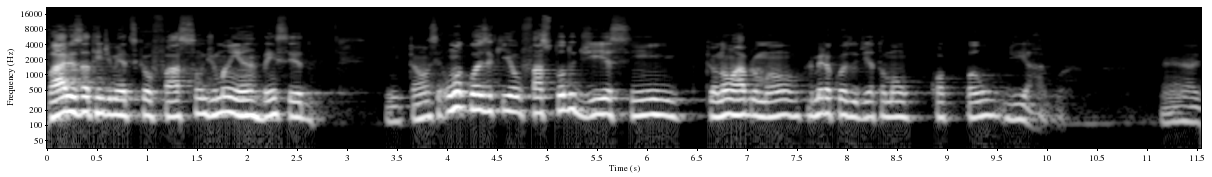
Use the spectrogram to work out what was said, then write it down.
vários atendimentos que eu faço são de manhã, bem cedo. Então, assim, uma coisa que eu faço todo dia, assim, que eu não abro mão, primeira coisa do dia é tomar um copão de água. É,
